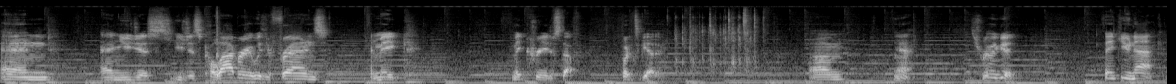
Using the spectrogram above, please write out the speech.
and and you just you just collaborate with your friends and make make creative stuff. Put it together. Um, yeah, it's really good. Thank you, Knack.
